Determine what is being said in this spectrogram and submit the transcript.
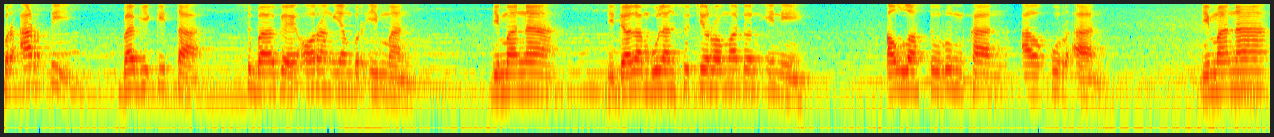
berarti bagi kita sebagai orang yang beriman. Di mana di dalam bulan suci Ramadan ini Allah turunkan Al-Qur'an di mana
